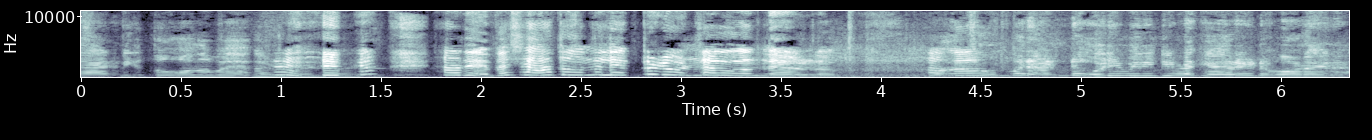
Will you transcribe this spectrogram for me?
ഞാൻ എനിക്ക് തോന്നുമ്പോ ഞാൻ അതെ പക്ഷെ ആ തോന്നൽ എപ്പോഴും ഉണ്ടാവുന്നേ ഉള്ളൂ. രണ്ട് ഒരു മിനിറ്റ് ഇവിടെ കയറിയിട്ട് പോണേനാ.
